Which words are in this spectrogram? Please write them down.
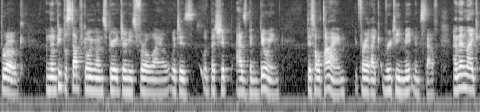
broke, and then people stopped going on spirit journeys for a while, which is what the ship has been doing this whole time for like routine maintenance stuff. And then like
